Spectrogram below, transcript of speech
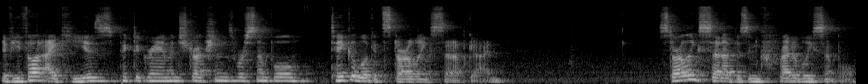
If you thought IKEA's pictogram instructions were simple, take a look at Starlink's setup guide. Starlink's setup is incredibly simple.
